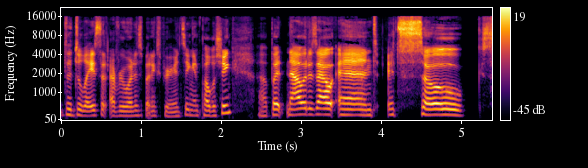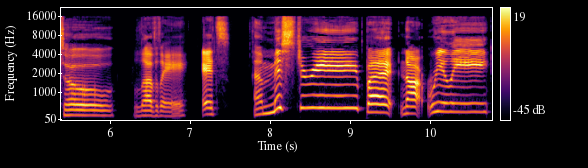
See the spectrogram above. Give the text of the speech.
the delays that everyone has been experiencing in publishing. Uh, but now it is out and it's so so lovely. It's a mystery but not really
